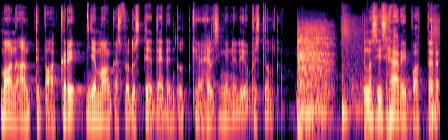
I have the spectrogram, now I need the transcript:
Mä oon Antti Paakkari ja mä oon kasvatustieteiden tutkija Helsingin yliopistolta. No siis Harry Potter,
